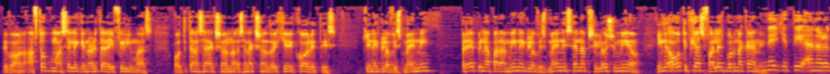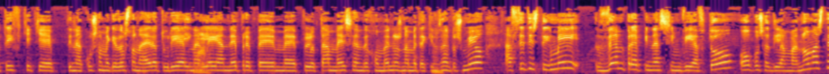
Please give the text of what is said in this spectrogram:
Λοιπόν, αυτό που μας έλεγε νωρίτερα η φίλη μας, ότι ήταν σε ένα, ξενο, σε ένα ξενοδοχείο η κόρη της και είναι εγκλωβισμένη, πρέπει να παραμείνει εγκλωβισμένη σε ένα ψηλό σημείο. Είναι ό,τι πιο ασφαλές μπορεί να κάνει. Ναι, γιατί αναρωτήθηκε και την ακούσαμε και εδώ στον αέρα του Real να Ναι. λέει αν έπρεπε με πλωτά μέσα ενδεχομένως να μετακινηθούν από το σημείο. Αυτή τη στιγμή δεν πρέπει να συμβεί αυτό, όπως αντιλαμβανόμαστε,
